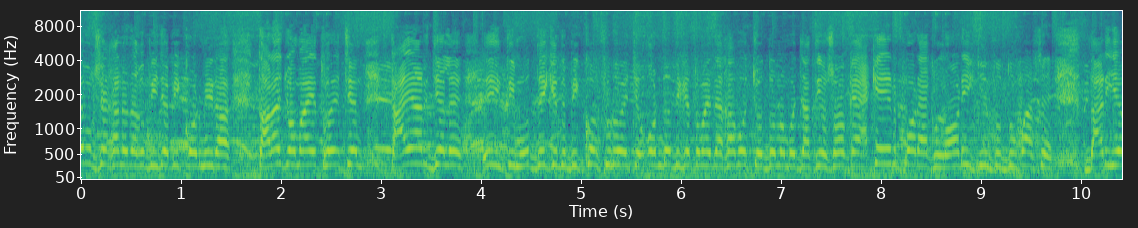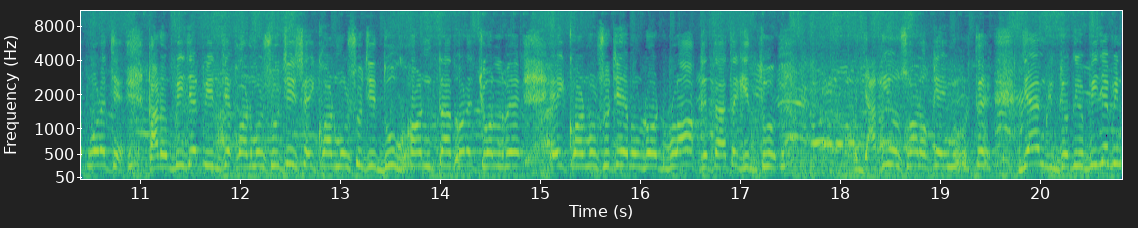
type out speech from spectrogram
এবং সেখানে দেখো বিজেপি কর্মীরা, তারা জমায়েত হয়েছেন টায়ার জেলে। ইতিমধ্যে কিন্তু বিক্ষোভ শুরু হয়েছে। অন্যদিকে তোমায় দেখাবো চোদ্দ নম্বর জাতীয় সড়কে একের পর এক লরি কিন্তু দুপাশে দাঁড়িয়ে পড়েছে। কারণ বিজেপির যে কর্মসূচি, সেই কর্মসূচি দু ঘণ্টা ধরে চলবে এই কর্মসূচি এবং রোড ব্লক তাতে কিন্তু জাতীয় সড়কে এই মুহূর্তে জ্যাম যদিও বিজেপি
